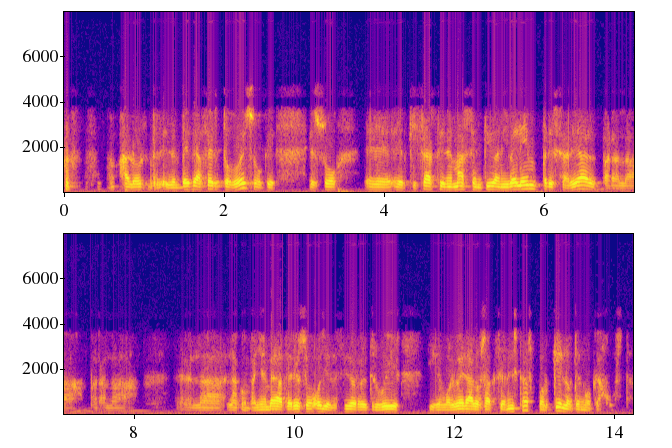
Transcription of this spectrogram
en vez de hacer todo eso, que eso eh, quizás tiene más sentido a nivel empresarial para la, para la, la, compañía, en vez de hacer eso, oye, decido retribuir y devolver a los accionistas, ¿por qué lo tengo que ajustar?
